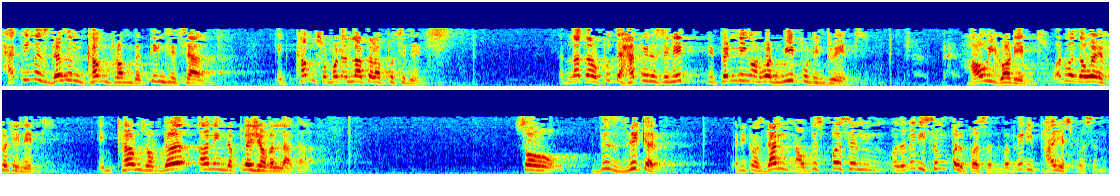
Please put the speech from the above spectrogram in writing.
Happiness doesn't come from the things itself. It comes from what Allah Ta'ala puts in it. And Allah Ta'ala put the happiness in it depending on what we put into it. How we got it. What was our effort in it. In terms of the earning the pleasure of Allah Ta'ala. So, this zikr, when it was done, now this person was a very simple person, but very pious person,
